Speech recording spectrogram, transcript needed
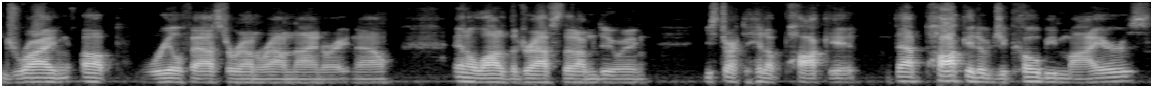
drying up real fast around round nine right now. And a lot of the drafts that I'm doing, you start to hit a pocket. That pocket of Jakobi Meyers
